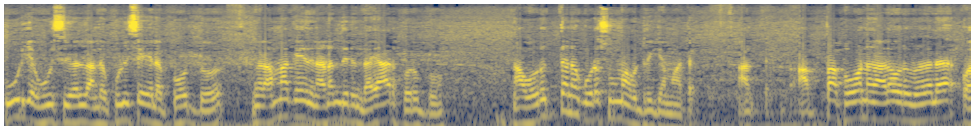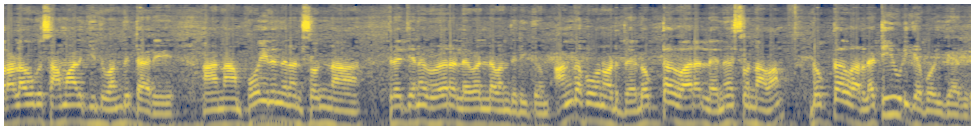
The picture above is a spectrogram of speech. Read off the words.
கூடிய ஊசிகள் அந்த குளிசையில போட்டு எங்கள் அம்மாக்கே இது நடந்திருந்தா யார் பொறுப்பு? நான் ஒருத்தனை கூட சும்மா விட்டுருக்க மாட்டேன். அப்பா போனதால ஒரு வேளை ஓரளவுக்கு சமாளிச்சுட்டு வந்துட்டாரு. நான் போயிருந்தேன்னு சொன்னா பிரச்சனை வேற லெவல்ல வந்திருக்கும். அங்க போன இடத்துல டாக்டர் வரல. என்ன சொன்னாவாம் டாக்டர் வரல டீ குடிக்க போய்க்காரு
